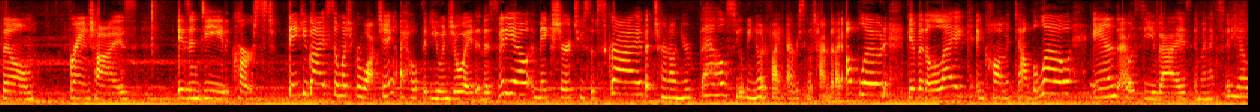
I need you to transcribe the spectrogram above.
film franchise is indeed cursed? Thank you guys so much for watching. I hope that you enjoyed this video. Make sure to subscribe, turn on your bell so you'll be notified every single time that I upload. Give it a like and comment down below. And I will see you guys in my next video.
